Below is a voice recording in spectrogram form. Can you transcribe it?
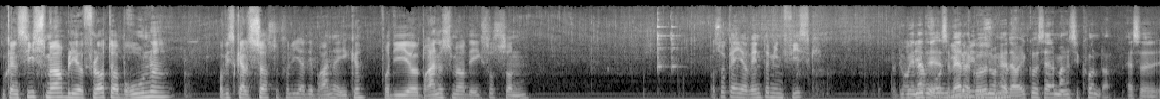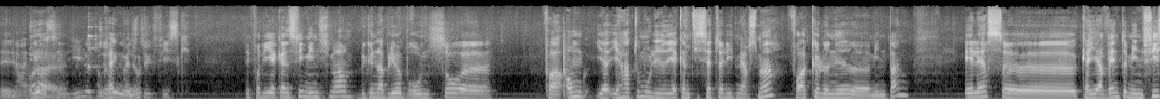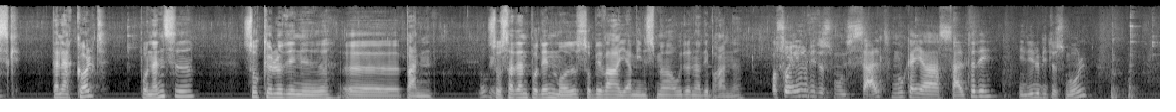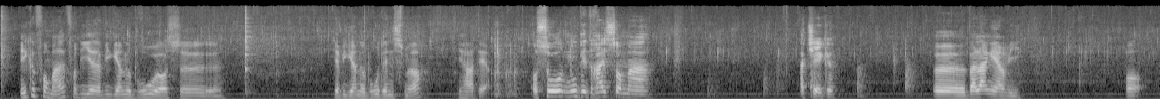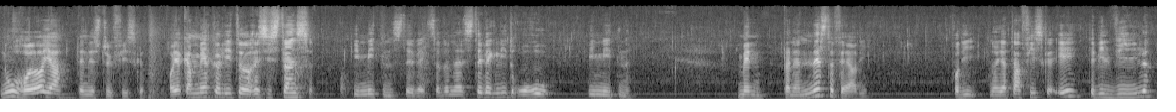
Du kan sige, smør bliver flot og brune. Og vi skal sørge selvfølgelig, at det brænder ikke. Fordi øh, brændesmør, det er ikke så sådan. Og så kan jeg vente min fisk. Og du vender det, altså hvad er der lille gået nu her? Der er jo ikke gået særlig mange sekunder. Altså øh, Nej, det under er også en lille omkring et minut. stykke fisk. Det er fordi, jeg kan se, at min smør begynder at blive brun. Så øh, for om, jeg, jeg har to muligheder. Jeg kan tilsætte lidt mere smør for at køle ned øh, min pan. Ellers øh, kan jeg vente min fisk. Den er koldt på den anden side. Så køler det ned øh, panden. Okay. Så sådan på den måde, så bevarer jeg min smør, uden at det brænder. Og så en lille bitte smule salt. Nu kan jeg salte det. En lille bitte smule. Ikke for meget, fordi jeg vil gerne bruge også... Øh, jeg vil gerne bruge den smør, jeg har der. Og så nu det drejer sig om at, at tjekke, øh, hvor lang er vi. Og nu rører jeg den der stykke fisk. Og jeg kan mærke lidt øh, resistance i midten stadigvæk. Så den er stadigvæk lidt ro i midten. Men den er næsten færdig. Fordi når jeg tager fisk af, det vil hvile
